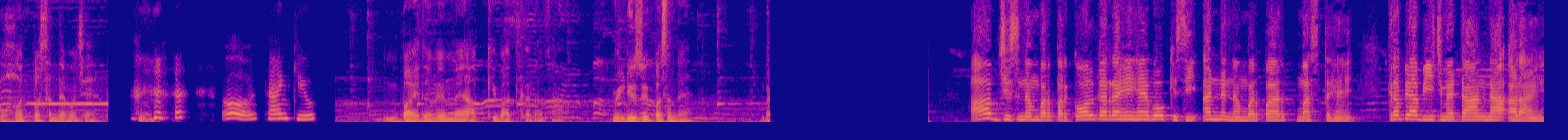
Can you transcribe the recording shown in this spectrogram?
बहुत पसंद है मुझे oh thank you by the way मैं आपकी बात कर रहा था वीडियोस भी पसंद है आप जिस नंबर पर कॉल कर रहे हैं वो किसी अन्य नंबर पर मस्त हैं कृपया बीच में टांग ना अड़ाएं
